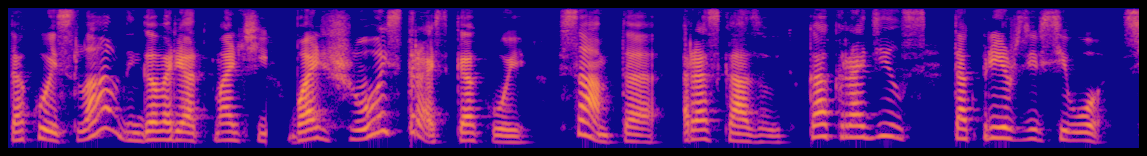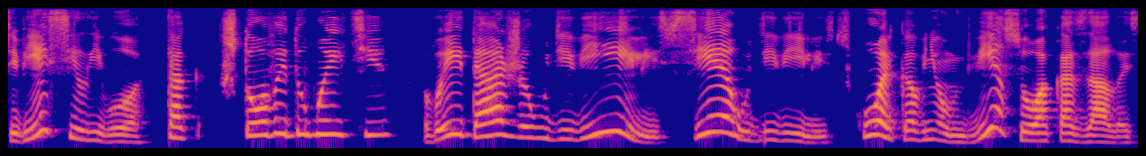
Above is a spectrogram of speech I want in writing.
Такой славный, говорят мальчик, большой страсть какой. Сам-то рассказывают, как родился, так прежде всего свесил его. Так что вы думаете? Вы даже удивились, все удивились, сколько в нем весу оказалось.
